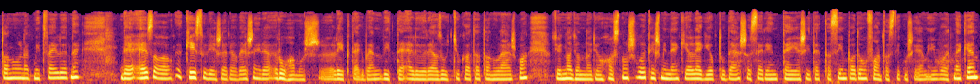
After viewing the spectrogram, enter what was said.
tanulnak, mit fejlődnek, de ez a készülés erre a versenyre rohamos léptekben vitte előre az útjukat a tanulásban, úgyhogy nagyon-nagyon hasznos volt, és mindenki a legjobb tudása szerint teljesített a színpadon, fantasztikus élmény volt nekem,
